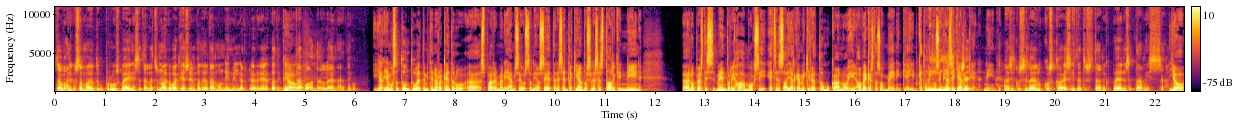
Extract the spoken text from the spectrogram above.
Tämä on vähän niin kuin sama juttu kuin Bruce Wayneissa tällä, että sun on aika vaikea sympatia jotain monia miljardööriä, joka tekee Joo. mitään vaan tälleen. Että niin kuin, Ja, ja musta tuntuu, että miten ne on rakentanut äh, Spider-Manin MCUssa, niin on se, että ne sen takia antoi sille sen Starkin niin nopeasti mentorihahmoksi, että sen saa järkeämmin kirjoittaa mukaan noihin Avengers-tason meininkeihin, mikä tuli Niin, tosi niin, pian ja sen kun se- jälkeen. Niin. ja sitten kun sillä ei ollut koskaan esitetty sitä niin kuin bensetää missään. Joo,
